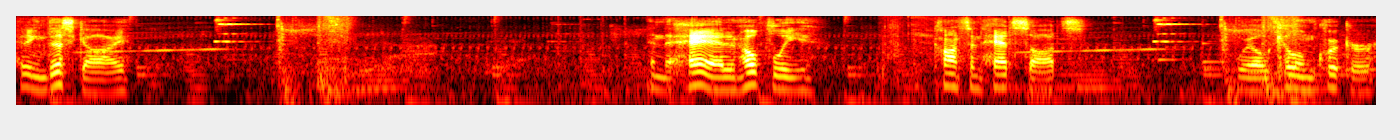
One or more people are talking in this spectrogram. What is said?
hitting this guy. In the head, and hopefully constant headshots will kill him quicker.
